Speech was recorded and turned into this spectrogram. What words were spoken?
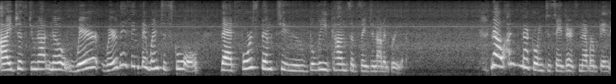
I just do not know where where they think they went to school that forced them to believe concepts they did not agree with. Now, I'm not going to say there's never been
